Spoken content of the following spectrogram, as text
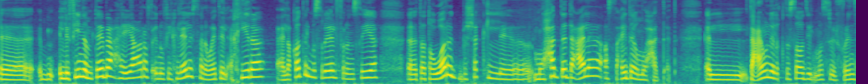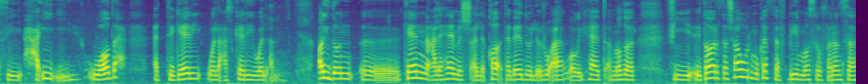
اللي فينا متابع هيعرف إنه في خلال السنوات الأخيرة علاقات المصرية الفرنسية تطورت بشكل محدد على الصعيد المحدد التعاون الاقتصادي المصري الفرنسي حقيقي واضح. التجاري والعسكري والأمني. أيضا كان على هامش اللقاء تبادل للرؤى ووجهات النظر في إطار تشاور مكثف بين مصر وفرنسا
